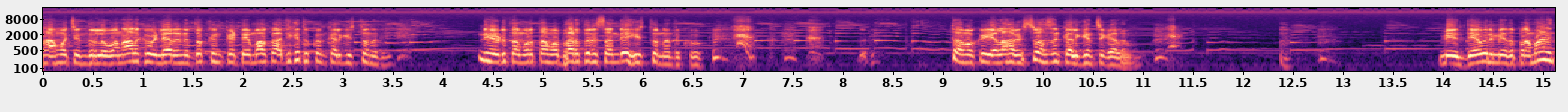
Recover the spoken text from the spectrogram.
రామచంద్రులు వనాలకు వెళ్ళారనే దుఃఖం కంటే మాకు అధిక దుఃఖం కలిగిస్తున్నది. నేడు తమరు తమ భరతుని సందేహిస్తున్నందుకు తమకు ఎలా విశ్వాసం కలిగించగలం? మేము దేవుని మీద ప్రమాణం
